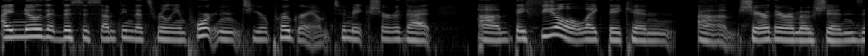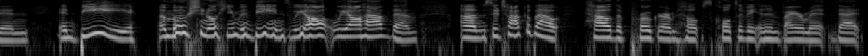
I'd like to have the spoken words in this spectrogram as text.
I know that this is something that's really important to your program to make sure that um, they feel like they can um, share their emotions and and be emotional human beings. We all we all have them. Um, so talk about how the program helps cultivate an environment that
